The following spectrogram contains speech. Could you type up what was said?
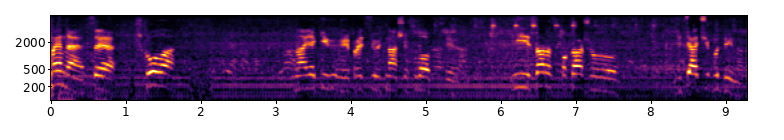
У мене це школа, на якій працюють наші хлопці. І зараз покажу дитячий будинок.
